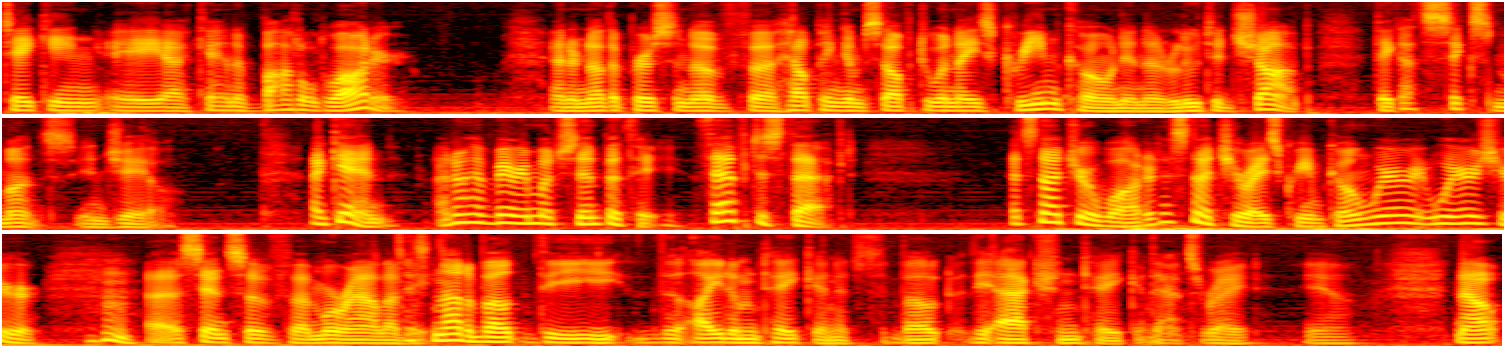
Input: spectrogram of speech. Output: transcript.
taking a, uh can of bottled water and another person of uh, helping himself to an ice cream cone in a looted shop. They got six months in jail. Again, I don't have very much sympathy. Theft is theft. That's not your water. That's not your ice cream cone. Where, where's your uh, sense of uh, morality? Hmm. It's not about the the item taken; it's about the action taken. That's right. Yeah. Now,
